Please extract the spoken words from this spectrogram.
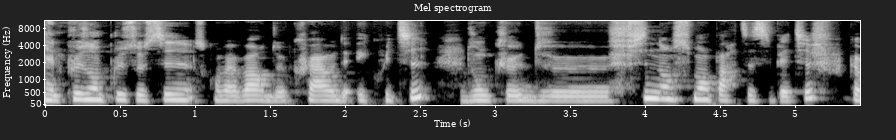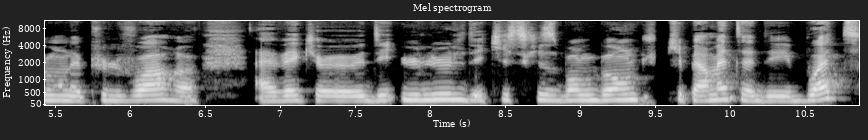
et de plus en plus aussi ce qu'on va voir de crowd equity, donc de financement participatif, comme on a pu le voir avec des Ulule, des Kiss Kiss Bank Bank, qui permettent à des boîtes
